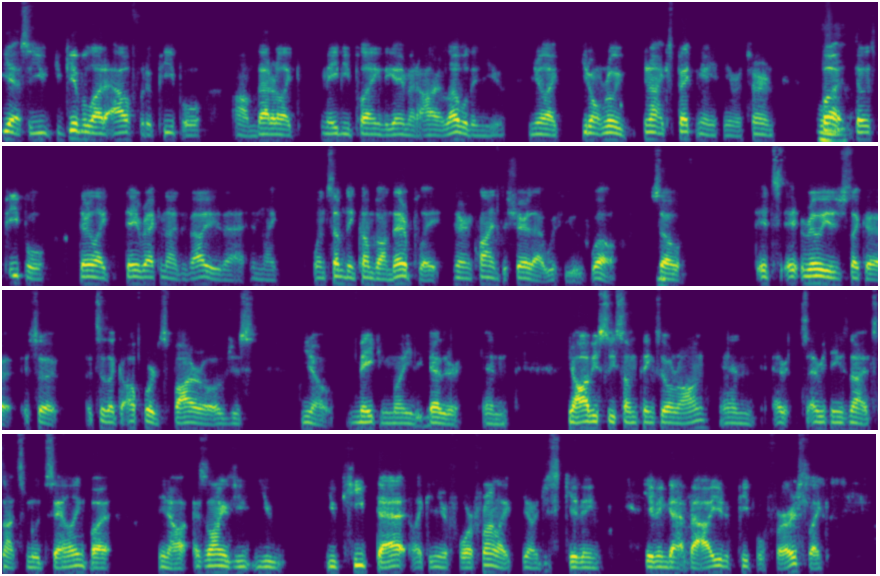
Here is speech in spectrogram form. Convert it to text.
Yeah. So you, you give a lot of alpha to people um, that are like maybe playing the game at a higher level than you. And you're like, you don't really you're not expecting anything in return. But mm-hmm. those people, they're like they recognize the value of that, and like when something comes on their plate, they're inclined to share that with you as well. So mm-hmm. it's it really is just like a it's a it's a, like an upward spiral of just you know making money together and you know obviously some things go wrong and everything's not it's not smooth sailing but you know as long as you you you keep that like in your forefront like you know just giving giving that value to people first like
